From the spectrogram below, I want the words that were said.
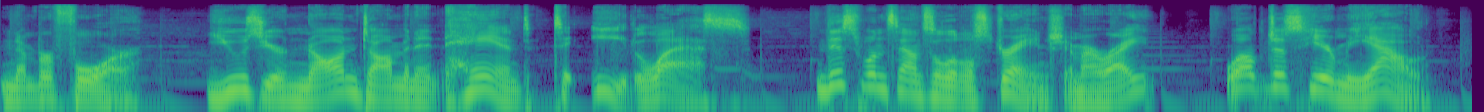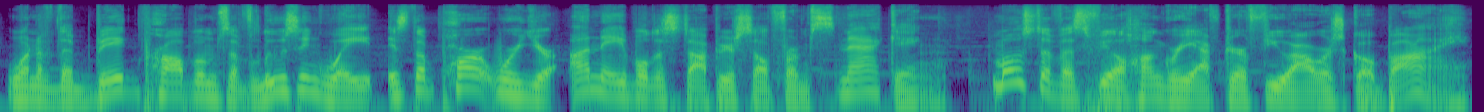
Number 4. Use your non-dominant hand to eat less. This one sounds a little strange, am I right? Well, just hear me out. One of the big problems of losing weight is the part where you're unable to stop yourself from snacking. Most of us feel hungry after a few hours go by.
